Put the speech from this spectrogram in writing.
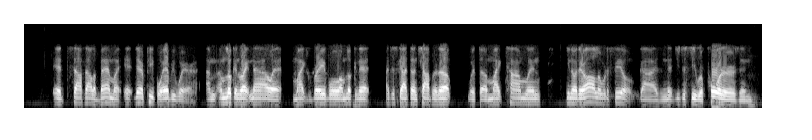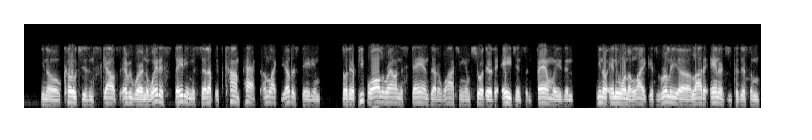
at South Alabama, it, there are people everywhere. I'm I'm looking right now at Mike Vrabel. I'm looking at. I just got done chopping it up with uh, Mike Tomlin. You know, they're all over the field, guys, and you just see reporters and you know coaches and scouts everywhere. And the way this stadium is set up, it's compact, unlike the other stadium. So there are people all around the stands that are watching. I'm sure they're the agents and families and you know anyone alike. It's really a lot of energy because there's some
